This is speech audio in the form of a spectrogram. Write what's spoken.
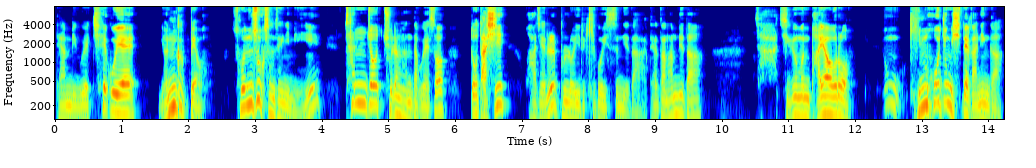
대한민국의 최고의 연극 배우 손숙 선생님이 찬조 출연한다고 해서 또다시 화제를 불러일으키고 있습니다. 대단합니다. 자, 지금은 바야흐로 김호중 시대가 아닌가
